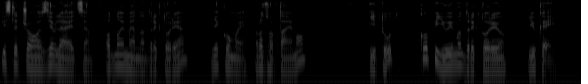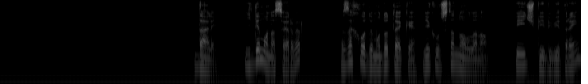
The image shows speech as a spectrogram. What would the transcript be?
після чого з'являється одноіменна директорія, яку ми розгортаємо. І тут копіюємо директорію UK. Далі. Йдемо на сервер, заходимо до теки, в яку встановлено PHP-BB3,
